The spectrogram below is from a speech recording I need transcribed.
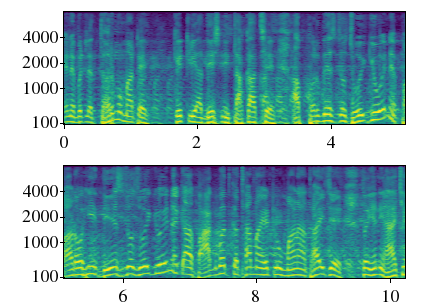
એને બદલે ધર્મ માટે કેટલી આ દેશની તાકાત છે. આ પરદેશ જો જોઈ ગયું હોય ને, પાડોહી દેશ જો જોઈ ગયું હોય ને કે આ ભાગવત કથામાં એટલું માણા થાય છે, તો એની હાચે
